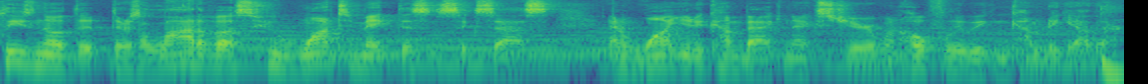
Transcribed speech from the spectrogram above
please know that there's a lot of us who want to make this a success and want you to come back next year when hopefully we can come together.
